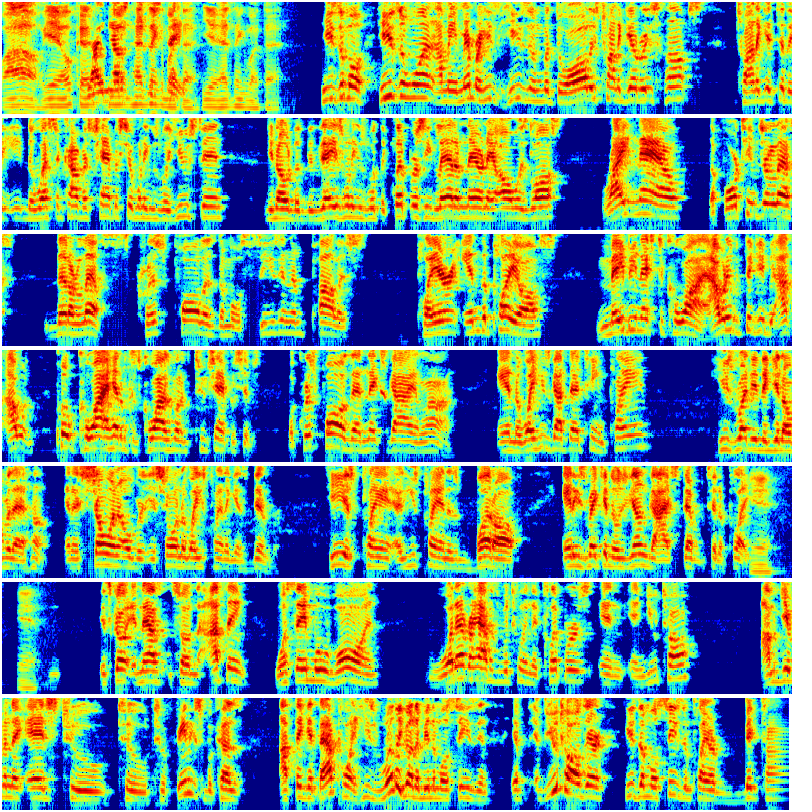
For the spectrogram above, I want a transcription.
Wow. Yeah. Okay. Right now, I had to think about that. Yeah, I had to think about that. He's the most. He's the one. I mean, remember he's he's in went through all. He's trying to get of these humps, trying to get to the the Western Conference championship when he was with Houston. You know, the, the days when he was with the Clippers, he led them there, and they always lost. Right now, the four teams are less that are left. Chris Paul is the most seasoned and polished player in the playoffs, maybe next to Kawhi. I would even think he'd be, I, I would put Kawhi ahead of him because Kawhi's won two championships. But Chris Paul is that next guy in line, and the way he's got that team playing, he's ready to get over that hump, and it's showing over. It's showing the way he's playing against Denver. He is playing. He's playing his butt off, and he's making those young guys step up to the plate. Yeah. Yeah. It's going now. So I think once they move on, whatever happens between the Clippers and, and Utah, I'm giving the edge to to to Phoenix because I think at that point he's really going to be the most seasoned. If if Utah's there, he's the most seasoned player, big time.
